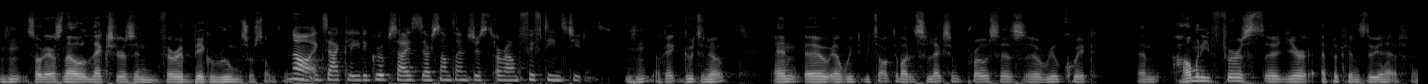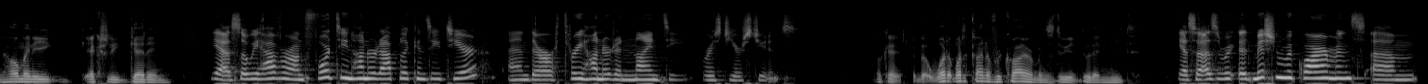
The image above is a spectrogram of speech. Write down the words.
Mm-hmm. So there's no lectures in very big rooms or something. No, exactly. The group sizes are sometimes just around 15 students. Mm-hmm. Okay, good to know. And uh, we we talked about the selection process uh, real quick. Um, how many first uh, year applicants do you have, and how many actually get in? Yeah, so we have around 1,400 applicants each year, and there are 390 first year students. Okay, but what what kind of requirements do you do they need? Yeah, so as re- admission requirements, um,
